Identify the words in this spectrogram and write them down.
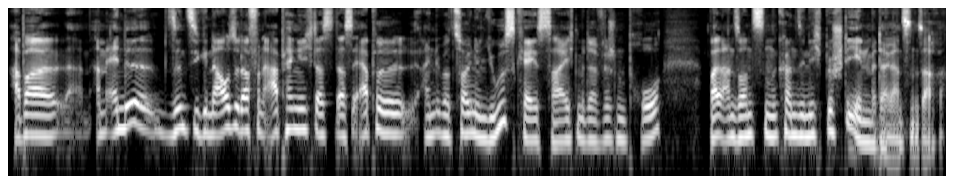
Aber äh, am Ende sind sie genauso davon abhängig, dass, dass Apple einen überzeugenden Use Case zeigt mit der Vision Pro, weil ansonsten können sie nicht bestehen mit der ganzen Sache.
